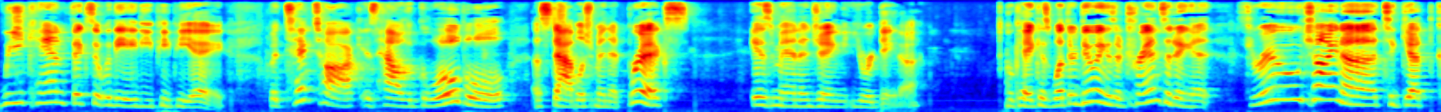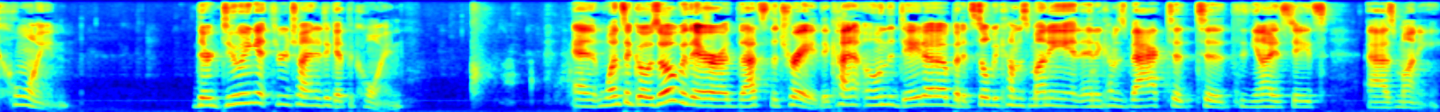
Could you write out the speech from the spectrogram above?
we can fix it with the ADPPA. But TikTok is how the global establishment at BRICS is managing your data. Okay, because what they're doing is they're transiting it through China to get the coin. They're doing it through China to get the coin. And once it goes over there, that's the trade. They kind of own the data, but it still becomes money and, and it comes back to, to, to the United States as money.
